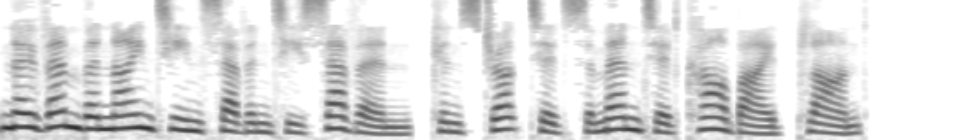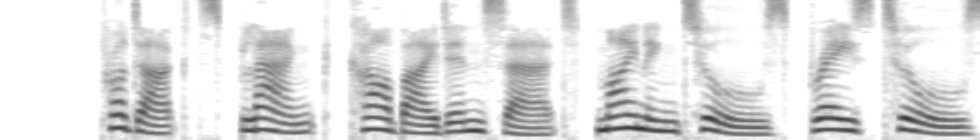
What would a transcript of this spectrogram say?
November 1977, constructed cemented carbide plant Products, blank, carbide insert, mining tools, brazed tools.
